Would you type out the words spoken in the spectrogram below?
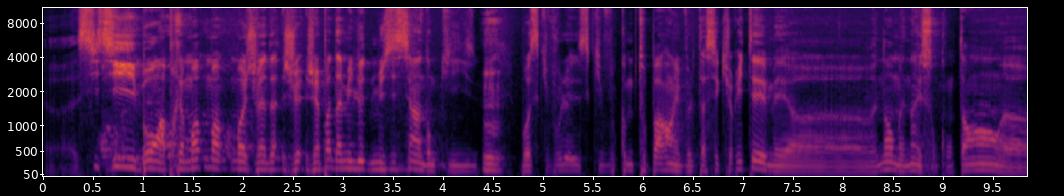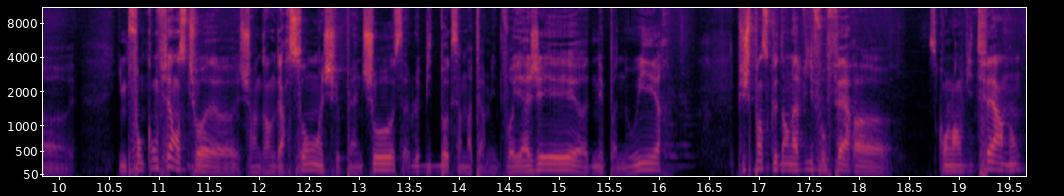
Euh, si, si, bon, après, moi, moi, moi je, viens je, viens- pas d'un milieu de musiciens, donc ils, Mm. bon, ce qu'ils voulaient, ce qu'ils, comme tous parents, ils veulent ta sécurité, mais euh, non, maintenant ils sont contents, euh, ils me font confiance, tu vois. euh, je suis un grand garçon, et je fais plein de choses. Le beatbox, ça m'a permis de voyager, euh, de m'épanouir. Puis je pense que dans la vie, il faut faire euh, ce qu'on a envie de faire, non?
